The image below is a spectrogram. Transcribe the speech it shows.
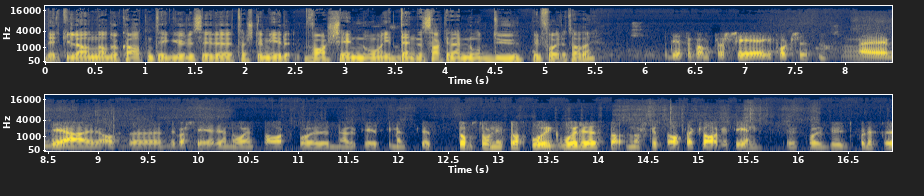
Birkeland, advokaten til Gulisir Tørstemir. Hva skjer nå i denne saken? Er det noe du vil foreta deg? Det som kommer til å skje i fortsettelsen, eh, det er at eh, det verserer nå en sak for Den europeiske menneskerettsdomstolen i Strasbourg, hvor den norske stat er klaget inn for brudd for dette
